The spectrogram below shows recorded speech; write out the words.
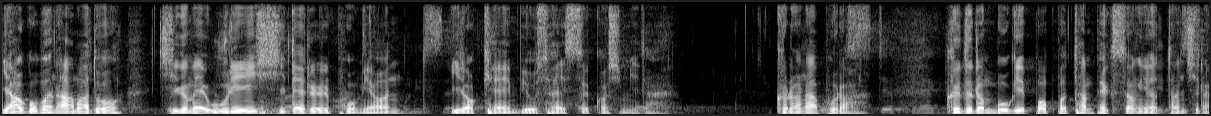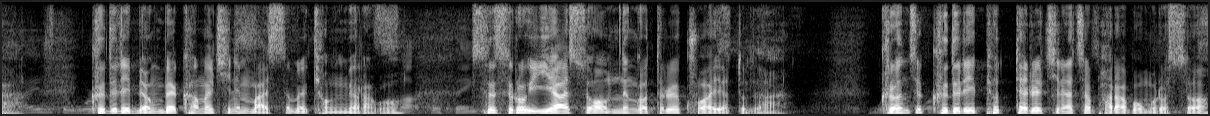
야곱은 아마도 지금의 우리 시대를 보면 이렇게 묘사했을 것입니다. 그러나 보라, 그들은 목이 뻣뻣한 백성이었던지라 그들이 명백함을 지닌 말씀을 경멸하고 스스로 이해할 수 없는 것들을 구하였도다. 그런즉 그들이 표대를 지나쳐 바라봄으로써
